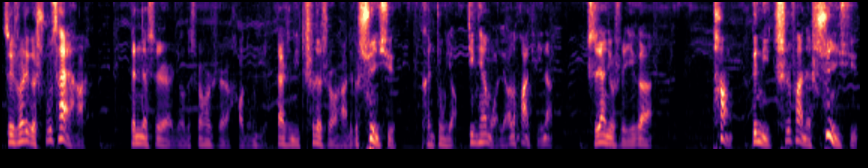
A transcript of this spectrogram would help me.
所以说，这个蔬菜哈。真的是有的时候是好东西，但是你吃的时候哈，这个顺序很重要。今天我聊的话题呢，实际上就是一个胖跟你吃饭的顺序、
